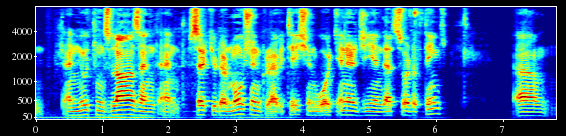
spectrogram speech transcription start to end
and Newton's laws and, and circular motion, gravitation, work energy, and that sort of thing. Um,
